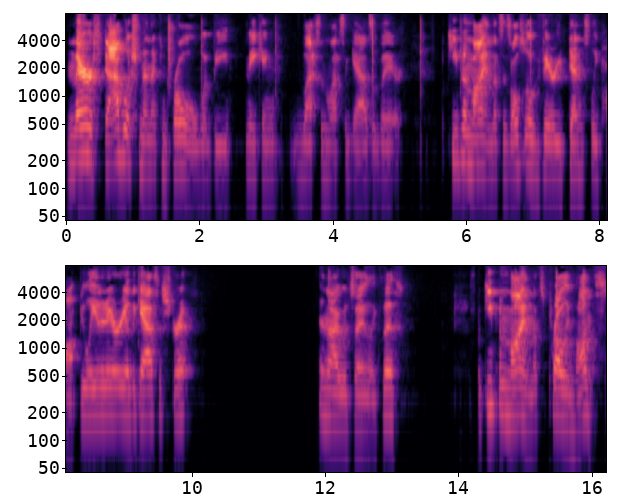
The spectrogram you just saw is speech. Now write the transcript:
And their establishment and control would be making less and less of Gaza there. keep in mind, this is also a very densely populated area, of the Gaza Strip. And I would say like this. But keep in mind, that's probably months,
